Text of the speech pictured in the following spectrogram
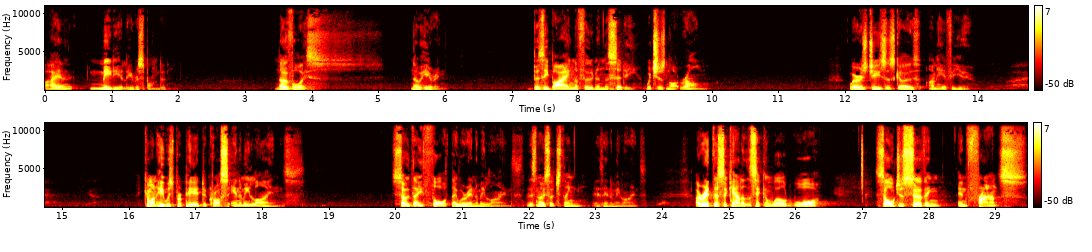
I immediately responded. No voice, no hearing. Busy buying the food in the city, which is not wrong. Whereas Jesus goes, I'm here for you. Come on, he was prepared to cross enemy lines. So they thought they were enemy lines. There's no such thing as enemy lines. I read this account of the Second World War. Soldiers serving in France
